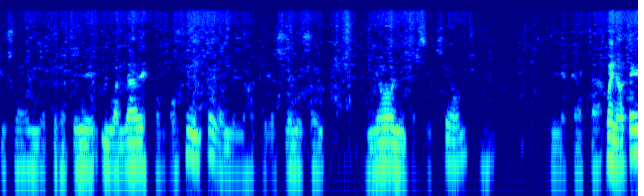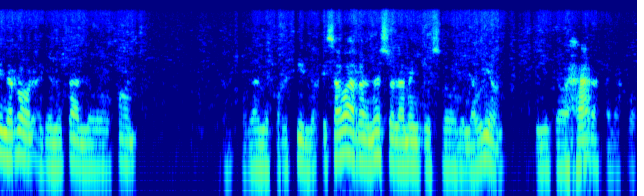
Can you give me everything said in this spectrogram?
que son operaciones igualdades con conjunto, donde las operaciones son unión, intersección. Y acá está. Bueno, acá hay un error, hay que anotarlo, Juan acordarme corregirlo. Esa barra no es solamente sobre la unión, tiene que bajar Ajá. hasta la J.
